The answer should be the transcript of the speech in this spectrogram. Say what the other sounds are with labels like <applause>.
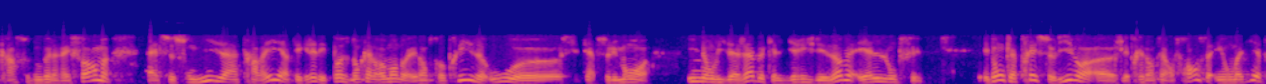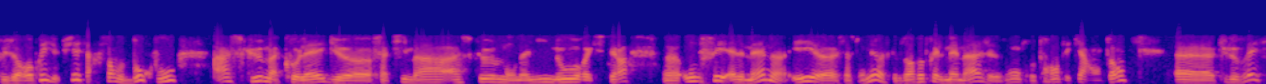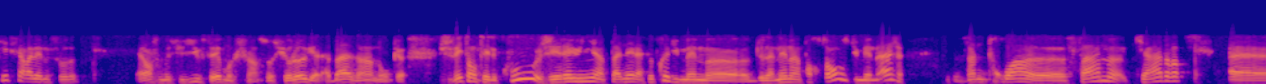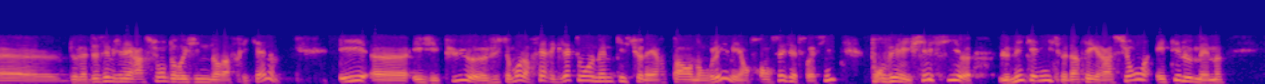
grâce aux nouvelles réformes, elles se sont mises à travailler, à intégrer des postes d'encadrement dans les entreprises où c'était absolument inenvisageable qu'elles dirigent des hommes et elles l'ont fait. Et donc après ce livre, euh, je l'ai présenté en France et on m'a dit à plusieurs reprises, tu sais, ça ressemble beaucoup à ce que ma collègue euh, Fatima, à ce que mon ami Nour, etc. Euh, ont fait elles-mêmes et ça se tombe bien parce qu'elles ont à peu près le même âge, elles ont entre 30 et 40 ans. tu devrais essayer de faire la même chose. Alors je me suis dit, vous savez, moi je suis un sociologue à la base, hein, donc je vais tenter le coup. J'ai réuni un panel à peu près du même, de la même importance, du même âge, 23 femmes, cadres, de la deuxième génération d'origine nord-africaine. Et, euh, et j'ai pu euh, justement leur faire exactement le même questionnaire, pas en anglais, mais en français cette fois-ci, pour vérifier si le mécanisme d'intégration était le même.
